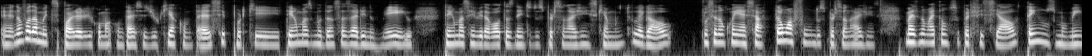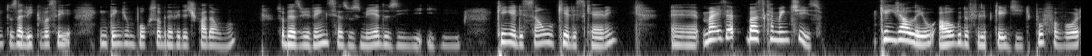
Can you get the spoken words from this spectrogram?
É, não vou dar muito spoiler de como acontece, de o que acontece, porque tem umas mudanças ali no meio, tem umas reviravoltas dentro dos personagens que é muito legal. Você não conhece tão a fundo os personagens, mas não é tão superficial. Tem uns momentos ali que você entende um pouco sobre a vida de cada um, sobre as vivências, os medos e, e quem eles são, o que eles querem. É, mas é basicamente isso. Quem já leu algo do Philip K. Dick, por favor,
